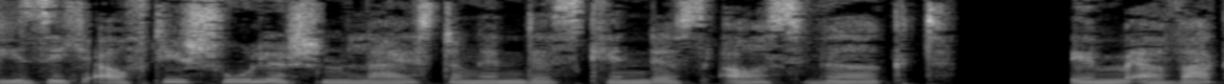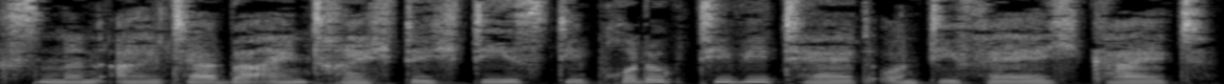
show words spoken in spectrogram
die sich auf die schulischen Leistungen des Kindes auswirkt. Im Erwachsenenalter beeinträchtigt dies die Produktivität und die Fähigkeit,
